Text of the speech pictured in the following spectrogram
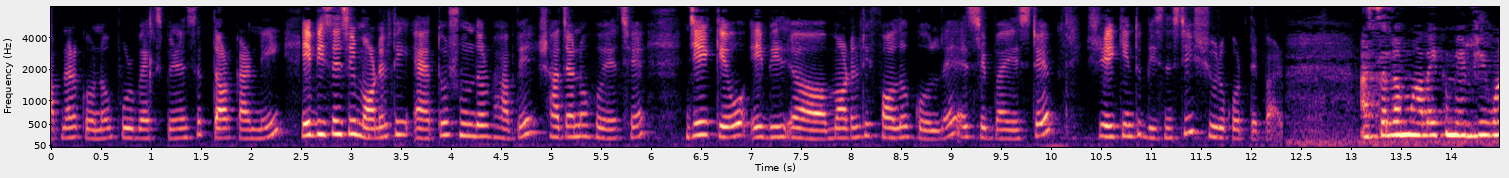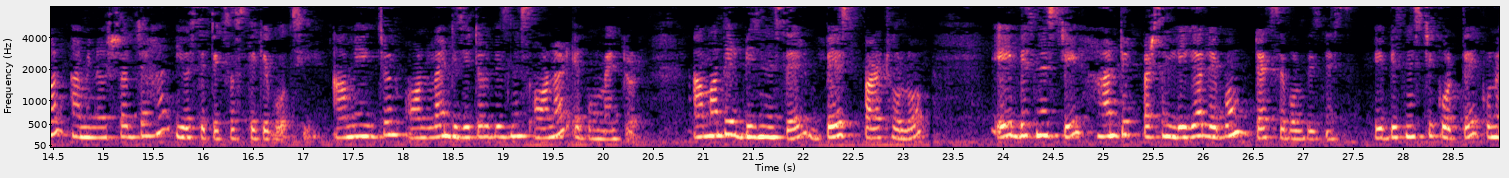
আপনার কোনো পূর্ব এক্সপিরিয়েন্সের দরকার নেই। এই বিজনেসের মডেলটি এত সুন্দরভাবে সাজানো হয়েছে যে কেউ এই মডেলটি ফলো করলে স্টেপ বাই স্টেপ সে কিন্তু বিজনেসটি শুরু করতে পারে আসসালামু আলাইকুম এভরিওয়ান আমি নুসরাত জাহান ইউএসএ টেক্সাস থেকে বলছি। আমি একজন অনলাইন ডিজিটাল বিজনেস অনার এবং মেন্টর আমাদের বিজনেসের বেস্ট পার্ট হলো এই বিজনেসটি হান্ড্রেড পার্সেন্ট লিগাল এবং ট্যাক্সেবল বিজনেস এই বিজনেসটি করতে কোনো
